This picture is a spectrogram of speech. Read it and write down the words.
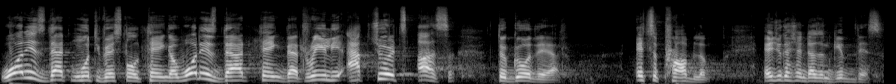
What is that motivational thing or what is that thing that really actuates us to go there? It's a problem. Education doesn't give this.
